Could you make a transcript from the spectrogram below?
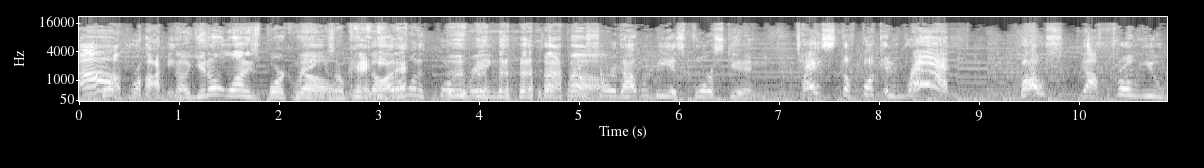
Ah! pork rinds. No, you don't want his pork rings, No, okay? No, I don't want his pork rings because I'm pretty sure that would be his foreskin. Taste the fucking wrath! Boss, yeah, I'll throw you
